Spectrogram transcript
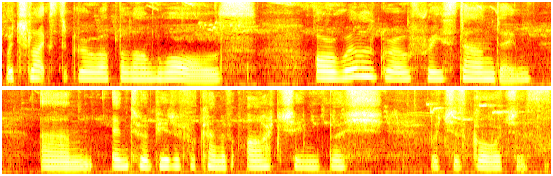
which likes to grow up along walls or will grow freestanding um, into a beautiful kind of arching bush, which is gorgeous.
